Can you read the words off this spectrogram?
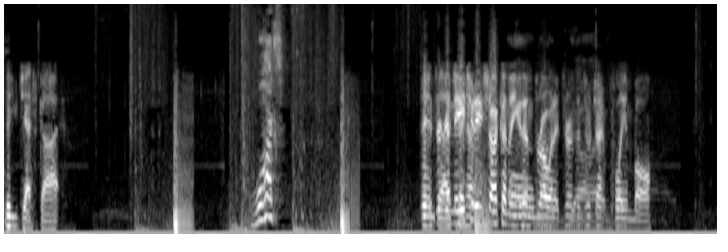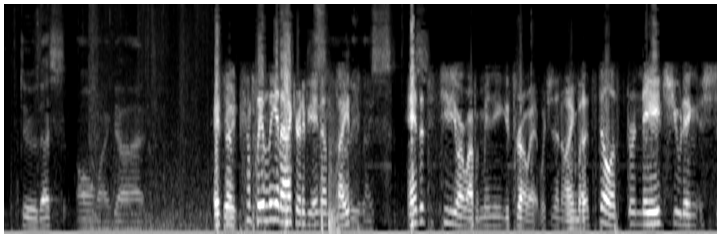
that you just got. What? And, It's a uh, grenade check out- shooting shotgun that you Oh then throw and it turns into a giant flame ball. Dude, that's. Oh my god. It's uh, Dude. completely inaccurate if you aim down the Not sights, even. s- and it's a Tediore weapon, meaning you can throw it, which is annoying, but it's still a grenade shooting sh-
